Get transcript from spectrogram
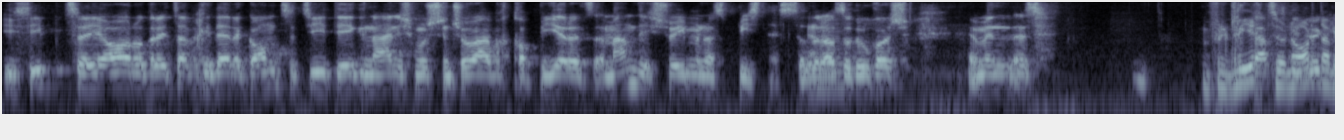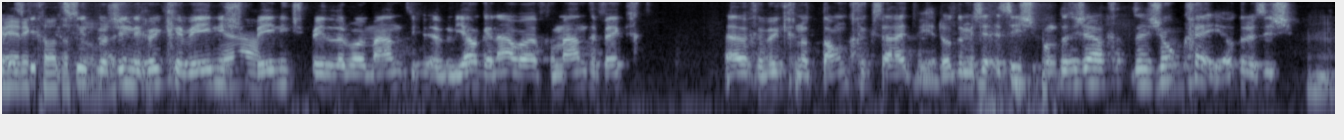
in 17 Jahren oder jetzt einfach in dieser ganzen Zeit, irgendwann musst du dann schon einfach kapieren, am Ende ist es schon immer noch ein Business. Oder? Ja. Also du kannst, ich meine, es, im Vergleich glaub, zu Nordamerika es gibt, oder so. Es gibt wahrscheinlich wirklich wenig, ja. wenig Spieler, die im Endeffekt, ähm, ja genau, einfach im Endeffekt einfach wirklich noch Danke gesagt wird. Oder? Es ist, und das ist, auch, das ist okay, oder? Es ist, mhm.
